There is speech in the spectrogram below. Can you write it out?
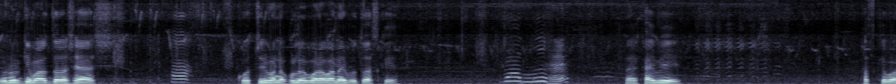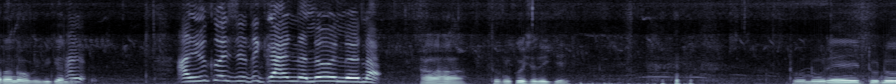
টনুর কি মাছ ধরা শেষ? হ্যাঁ কচুরি বানা ফুলের বড়া বানাইবো তো আজকে? হ্যাঁ? খাইবে? আজকে বানানো হবে বিকেলে। আমি না হ্যাঁ হ্যাঁ তুমি কইছো দেখি। টুনু রে টুনু।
